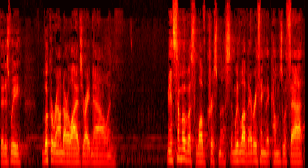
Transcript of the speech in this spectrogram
That as we look around our lives right now, and man, some of us love Christmas and we love everything that comes with that.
